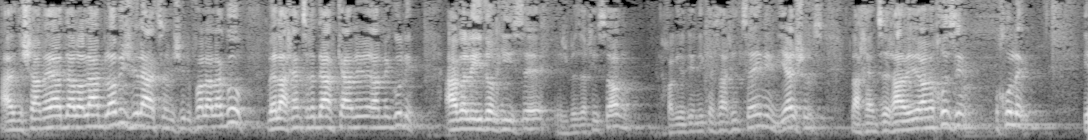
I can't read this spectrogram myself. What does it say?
הנשום ירד לעולם לא בשביל עצמו, בשביל לפעול על הגוף, ולכן צריך דווקא ורבי גולים. אבל לאידור גיסא, יש בזה חיסון. יכול להיות איניקס החיציינים, ישוס, לכן צריך אבי ורבי חוסים, וכולי. Yeah,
